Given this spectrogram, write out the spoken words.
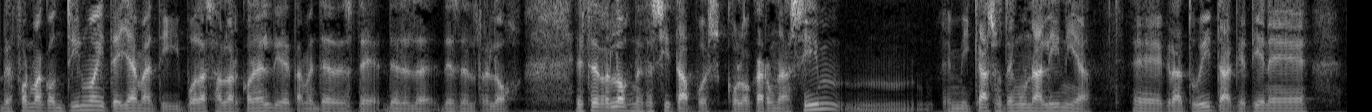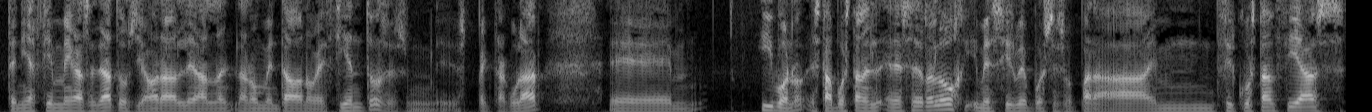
de forma continua y te llame a ti y puedas hablar con él directamente desde, desde el reloj. Este reloj necesita pues colocar una SIM. En mi caso tengo una línea eh, gratuita que tiene tenía 100 megas de datos y ahora le han, aumentado a 900, es espectacular. Eh, y bueno, está puesta en, ese reloj y me sirve pues eso, para en circunstancias,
